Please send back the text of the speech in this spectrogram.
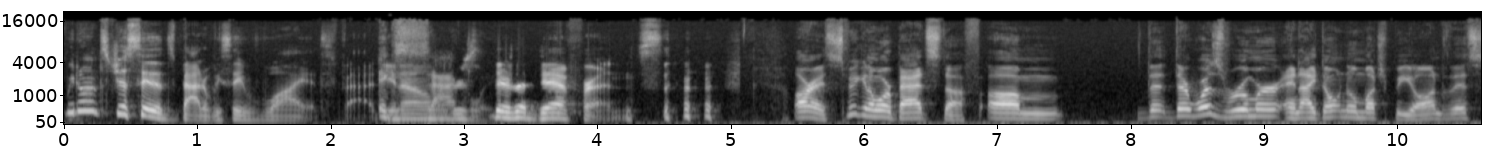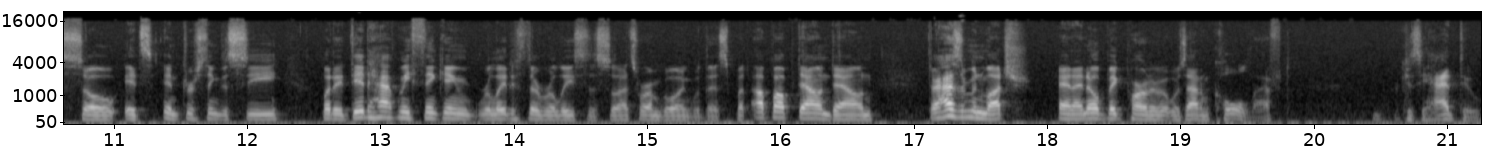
we don't just say it's bad. We say why it's bad. You know, there's, there's a difference. All right. Speaking of more bad stuff, um, th- there was rumor, and I don't know much beyond this, so it's interesting to see. But it did have me thinking related to the releases, so that's where I'm going with this. But up, up, down, down. There hasn't been much, and I know a big part of it was Adam Cole left because he had to.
